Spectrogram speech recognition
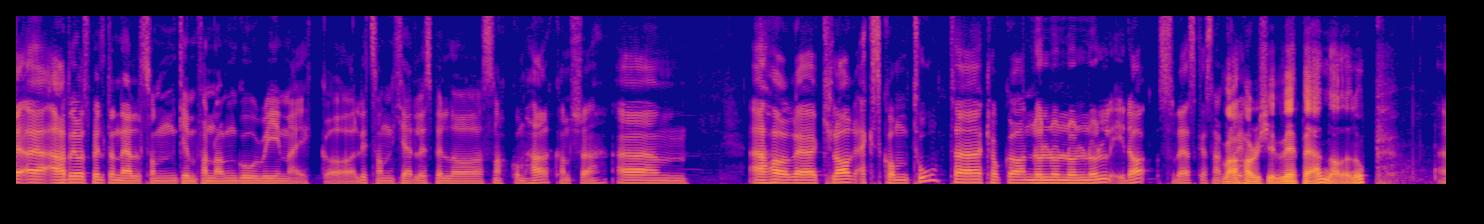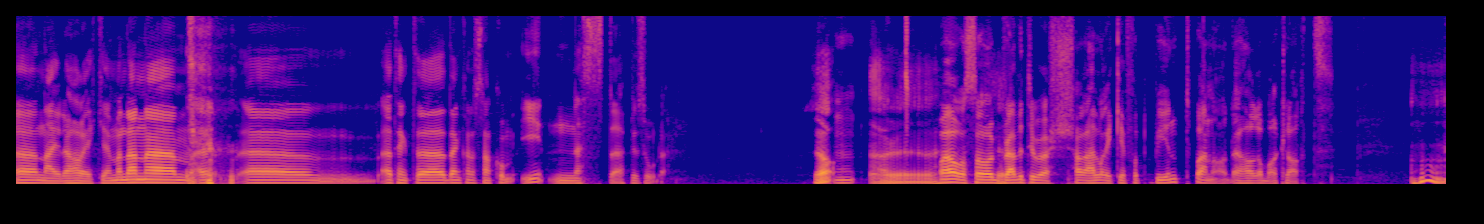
jeg, har drevet og spilt en del sånn Grim Fandango remake og litt sånn kjedelig spill å snakke om her, kanskje. Um, jeg har uh, klar XCOM 2 til klokka 00.00 i dag, så det skal jeg snakke Hva, litt har du ikke VPN-a den opp? Uh, Nei, det har jeg ikke. Men den jeg, jeg tenkte den kan jeg snakke om i neste episode. Ja. Mm. Er, det- Og jeg har også Gravity Rush. Har jeg heller ikke fått begynt på ennå. Det har jeg bare klart. Mm.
